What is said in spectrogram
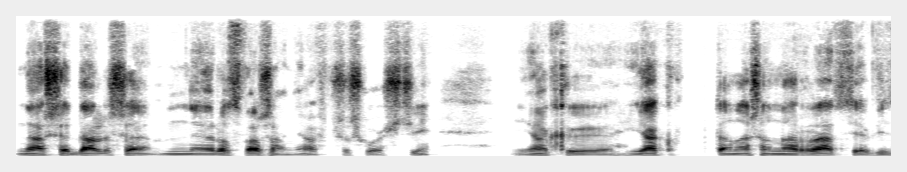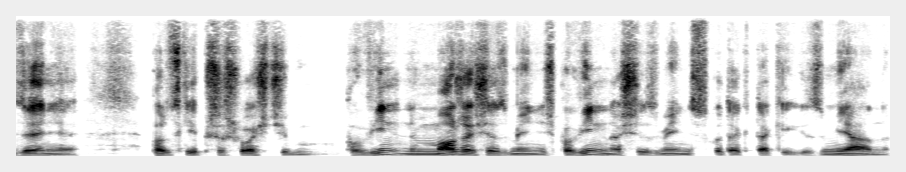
nasze dalsze mm, rozważania w przyszłości, jak, jak ta nasza narracja, widzenie polskiej przyszłości powinny, może się zmienić, powinno się zmienić wskutek takich zmian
